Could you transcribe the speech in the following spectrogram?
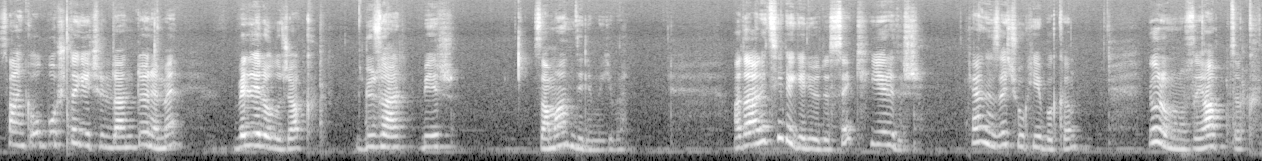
sanki o boşta geçirilen döneme bedel olacak güzel bir zaman dilimi gibi. Adaletiyle geliyor desek yeridir. Kendinize çok iyi bakın. Yorumunuzu yaptık.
